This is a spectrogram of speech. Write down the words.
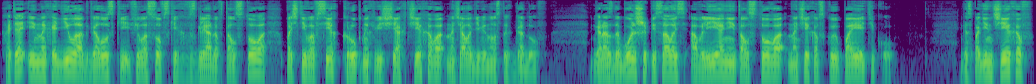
хотя и находила отголоски философских взглядов Толстого почти во всех крупных вещах Чехова начала 90-х годов. Гораздо больше писалось о влиянии Толстого на чеховскую поэтику. Господин Чехов,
